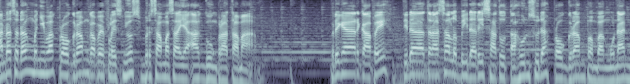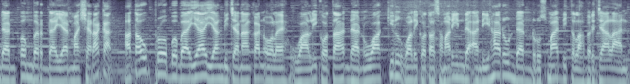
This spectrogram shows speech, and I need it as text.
Anda sedang menyimak program KP Flash News bersama saya Agung Pratama. Pendengar KP, tidak terasa lebih dari satu tahun sudah program pembangunan dan pemberdayaan masyarakat atau Probebaya yang dicanangkan oleh Wali Kota dan Wakil Wali Kota Samarinda Andi Harun dan Rusmadi telah berjalan.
